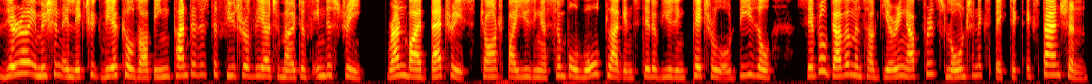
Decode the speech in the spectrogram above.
Zero emission electric vehicles are being punted as the future of the automotive industry. Run by batteries, charged by using a simple wall plug instead of using petrol or diesel, several governments are gearing up for its launch and expected expansion.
